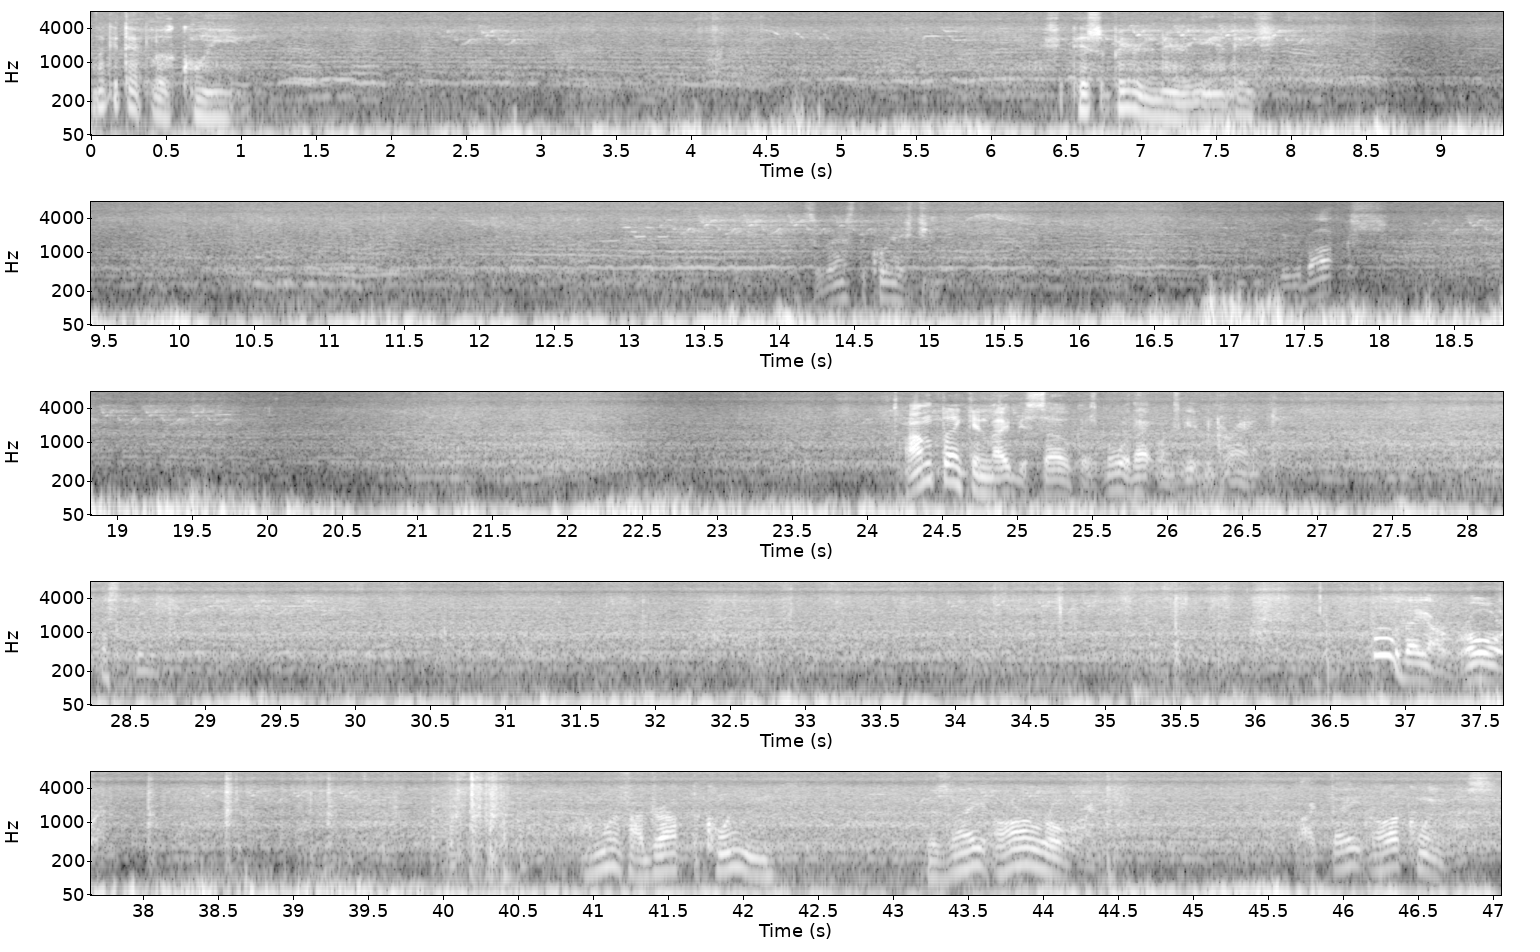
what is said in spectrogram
Look at that little queen. She disappeared in there again didn't she So that's the question. Bigger box? I'm thinking maybe so, because boy, that one's getting cramped. Let's do it. Oh, they are roaring. I wonder if I drop the queen. Because they are roaring. Like they are queens.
